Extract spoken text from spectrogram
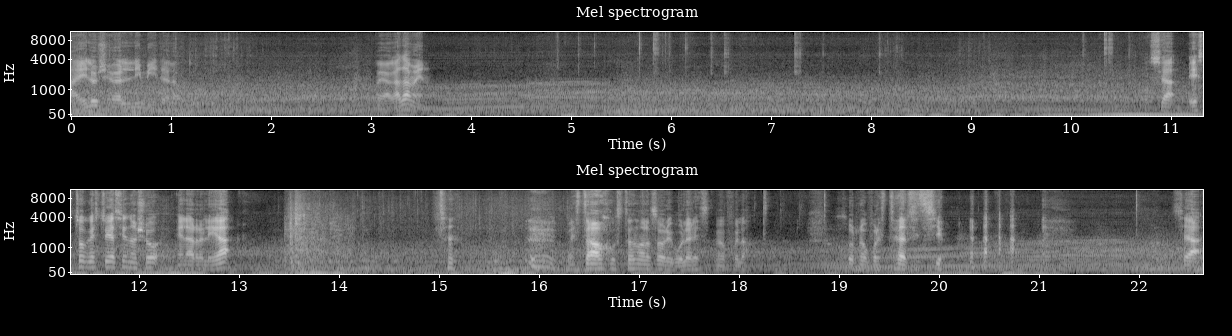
Ahí lo llega el límite el auto. Oye, acá también. O sea, esto que estoy haciendo yo, en la realidad... me estaba ajustando los auriculares, me fue el auto. Por no prestar atención. o sea,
